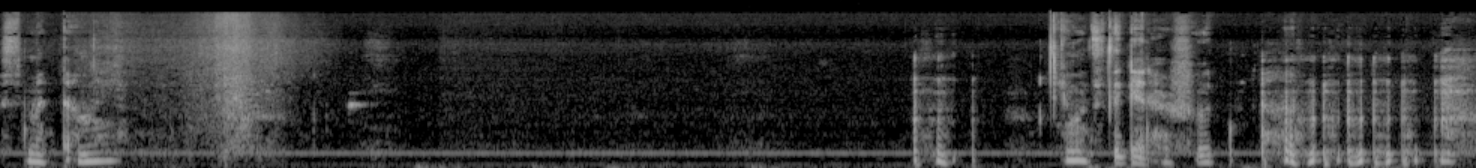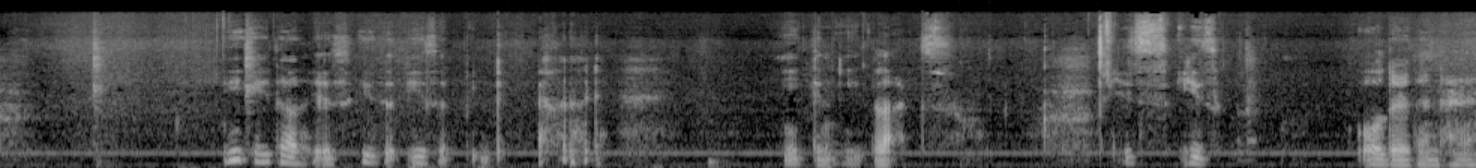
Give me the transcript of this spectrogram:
It's my he wants to get her food. he ate all his. He's a, he's a big. he can eat lots. He's he's older than her.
